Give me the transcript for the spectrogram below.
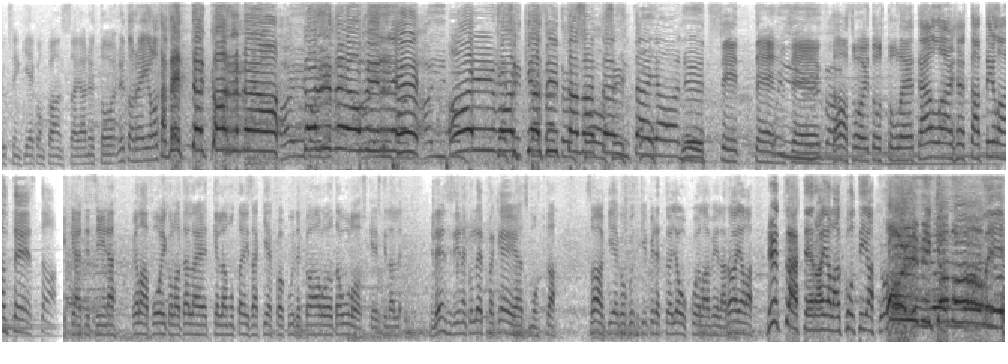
yksin kiekon kanssa ja nyt on, nyt on Reijolalta sitten karmea! Aivan- karmea virhe! aivan Aivan käsittämätön käsittämätöntä ja nyt sitten Oi, se hyvä. tasoitus tulee tällaisesta tilanteesta. Käänti siinä pelaa poikolla tällä hetkellä, mutta ei saa kiekkoa kuitenkaan alueelta ulos. Kestilä le- lensi siinä kun leppä keihäs, mutta saa kiekko kuitenkin pidettyä joukkueellaan vielä Rajala. Nyt lähtee Rajala kutia. Oi mikä maali!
